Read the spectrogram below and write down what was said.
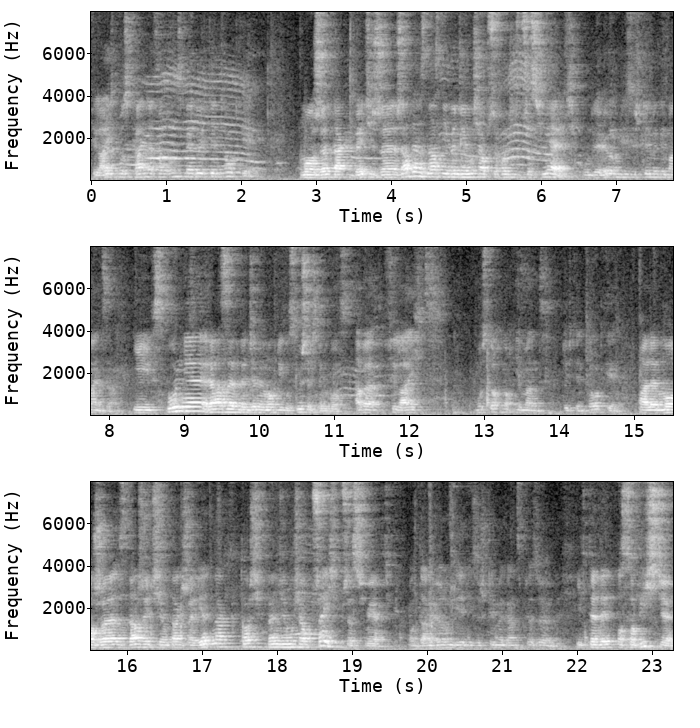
Vielleicht muss keiner von uns mehr durch den Tod gehen. Może tak być, że żaden z nas nie będzie musiał przechodzić przez śmierć Und wir hören diese Stimme gemeinsam. i wspólnie razem będziemy mogli usłyszeć ten głos. Aber vielleicht muss doch noch jemand durch den Tod gehen. Ale może zdarzyć się tak, że jednak ktoś będzie musiał przejść przez śmierć Und dann hören wir diese Stimme ganz persönlich. i wtedy osobiście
